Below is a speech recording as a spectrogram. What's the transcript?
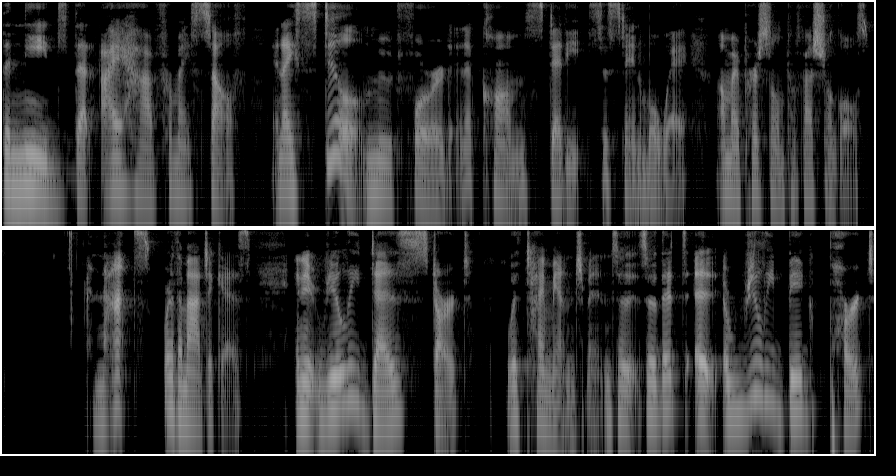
the needs that I have for myself. And I still moved forward in a calm, steady, sustainable way on my personal and professional goals. And that's where the magic is. And it really does start with time management. And so, so that's a, a really big part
